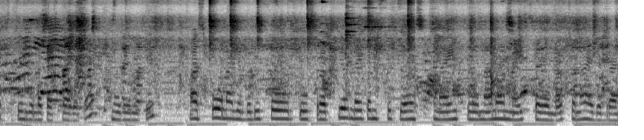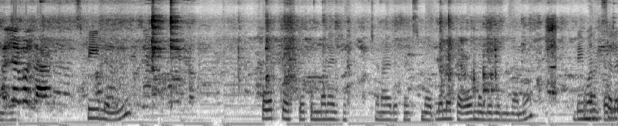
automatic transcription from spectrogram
ಎಕ್ಸ್ಚೇಂಜ್ ಎಲ್ಲ ಕಷ್ಟ ಆಗುತ್ತೆ. ನೋಡಿ ರೀತಿ. ಆ ಸ್ಪೂನ್ ಆಗಿರ್ಬೋದು ಫೋರ್ಕು ಪ್ರತಿಯೊಂದು ಐಟಮ್ಸ್ ನೈಫು ನಾನು ಒಂದು ನೈಫ್ ತೊಗೊಂಡೆ. ಚೆನ್ನಾಗಿದೆ ಬ್ರ್ಯಾಂಡ್ ಸ್ಟೀಲಲ್ಲಿ ಫೋರ್ಕು ಅಷ್ಟೇ ತುಂಬಾ ಚೆನ್ನಾಗಿದೆ ಫ್ರೆಂಡ್ಸ್ ಮೊದಲೆಲ್ಲ ತೊಗೊಂಬಂದಿದ್ದೀನಿ ನಾನು. ಒಂದು ಸಲ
